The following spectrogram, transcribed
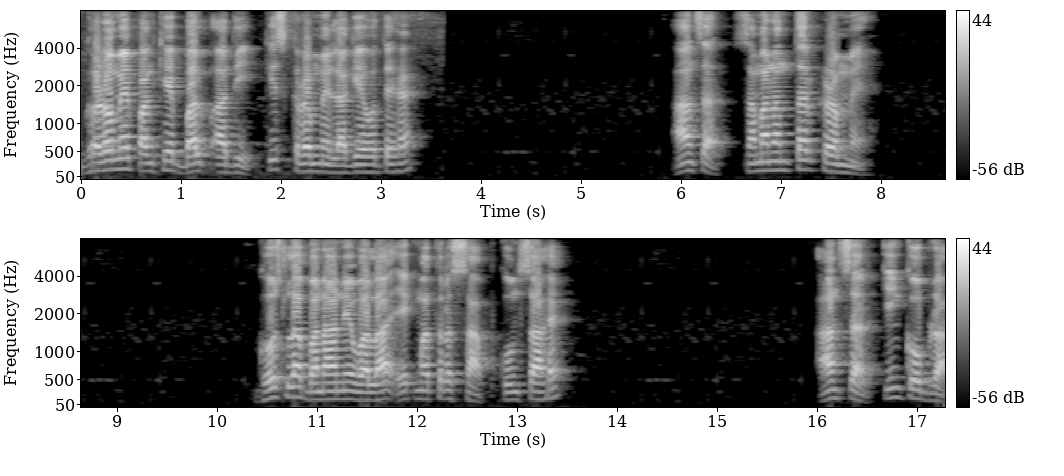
घरों में पंखे, बल्ब आदि किस क्रम में लगे होते हैं? आंसर, समानांतर क्रम में। घोंसला बनाने वाला एकमात्र सांप कौन सा है? आंसर, किंग कोबरा।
